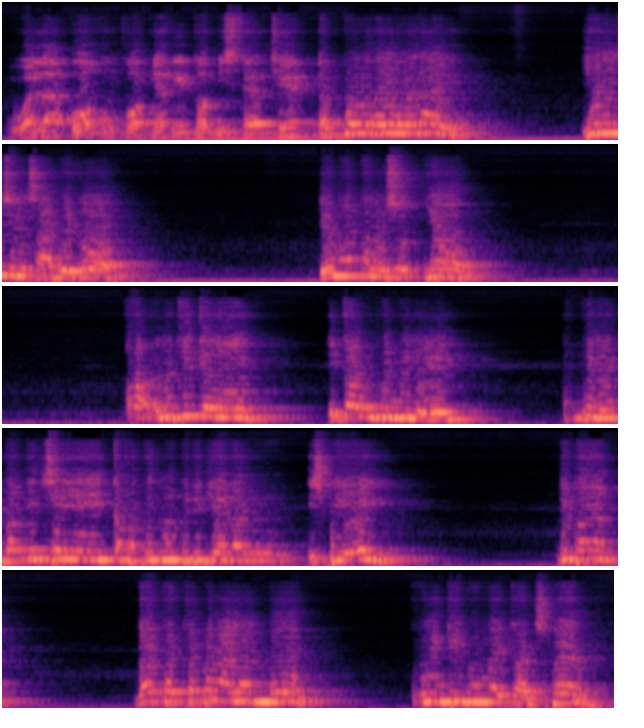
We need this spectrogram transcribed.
wala po akong kopya rito, Mr. Chair. Eh, puro kayo wala eh. Yun ang sinasabi ko. Yung mga palusot nyo. Oh, logically, ikaw ang bumili. Bili, bakit si kapatid mo binigyan ng SPA? Di ba? Dapat sa pangalan mo. Kung hindi mo may transfer.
